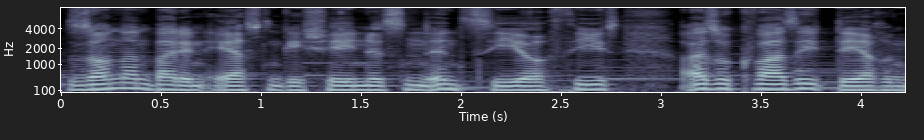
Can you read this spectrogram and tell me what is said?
sondern bei den ersten Geschehnissen in Sea of Thieves, also quasi deren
